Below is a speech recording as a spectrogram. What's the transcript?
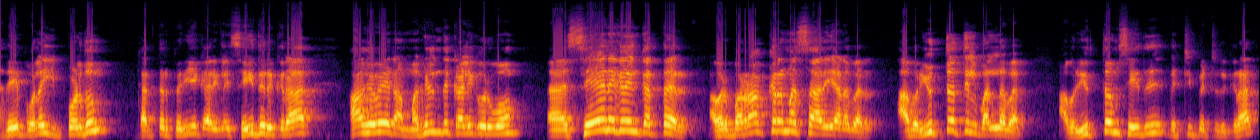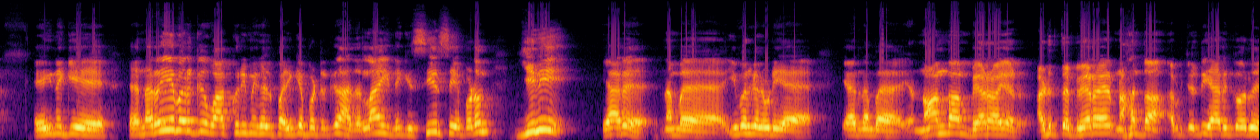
அதே போல் இப்பொழுதும் கர்த்தர் பெரிய காரியங்களை செய்திருக்கிறார். ஆகவே நாம் மகிழ்ந்து களி கூறுவோம். சேனைகளின் கர்த்தர் அவர் பராக்கிரமசாலியானவர் அவர் யுத்தத்தில் வல்லவர் அவர் யுத்தம் செய்து வெற்றி பெற்றிருக்கிறார். இன்னைக்கு நிறைய பேருக்கு வாக்குரிமைகள் பறிக்கப்பட்டிருக்கு. அதெல்லாம் இன்னைக்கு சீர் செய்யப்படும். இனி யார்? நம்ம இவர்களுடைய யார் நம்ம நான் தான் பேராயர் அடுத்த பேராயர் நான் தான் அப்படின்னு சொல்லிட்டு யாருக்கு ஒரு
